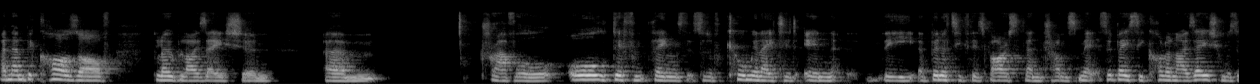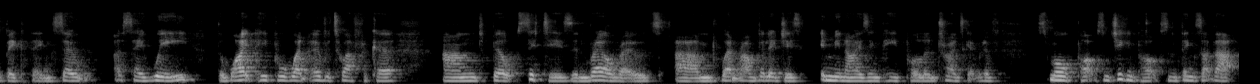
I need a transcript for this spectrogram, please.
And then because of globalization, um, travel, all different things that sort of culminated in the ability for this virus to then transmit. So basically, colonization was a big thing. So I say we, the white people, went over to Africa and built cities and railroads and went around villages immunizing people and trying to get rid of smallpox and chickenpox and things like that.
